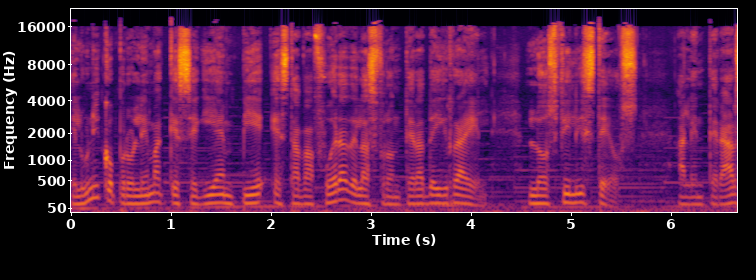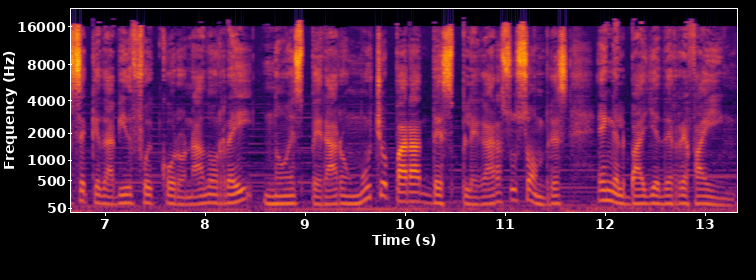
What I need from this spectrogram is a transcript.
El único problema que seguía en pie estaba fuera de las fronteras de Israel, los filisteos. Al enterarse que David fue coronado rey, no esperaron mucho para desplegar a sus hombres en el valle de Refaín.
